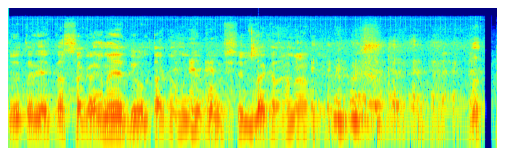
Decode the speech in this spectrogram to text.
नाही तरी एकदा सगळ्यांना हे देऊन टाका म्हणजे कोण शिल्लक राहणार नाही.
